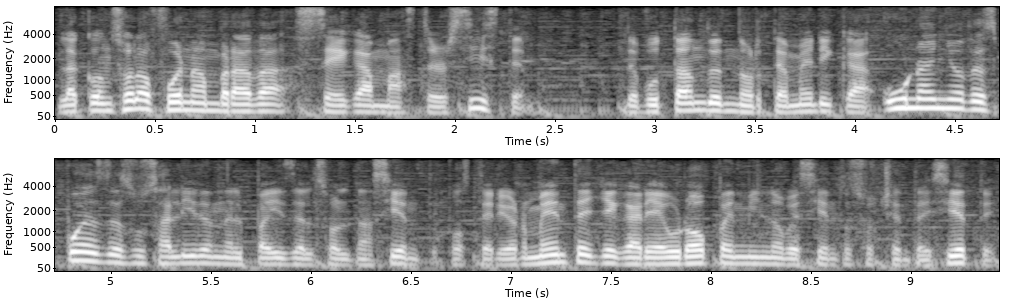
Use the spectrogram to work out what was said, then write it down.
la consola fue nombrada Sega Master System, debutando en Norteamérica un año después de su salida en el país del sol naciente. Posteriormente llegaría a Europa en 1987,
